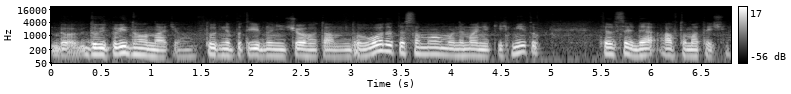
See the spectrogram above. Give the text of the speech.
до, відповідного натягу. Тут не потрібно нічого там доводити самому, немає ніяких міток. Це все йде автоматично.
